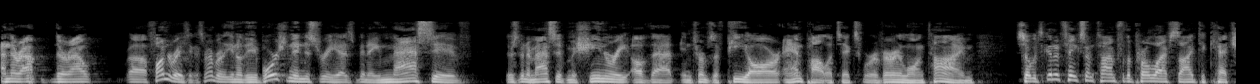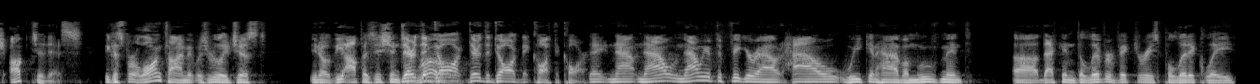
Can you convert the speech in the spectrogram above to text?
and they're out, they're out, uh, fundraising. 'Cause remember, you know, the abortion industry has been a massive, there's been a massive machinery of that in terms of PR and politics for a very long time. So it's going to take some time for the pro-life side to catch up to this because for a long time it was really just, you know, the opposition to they're the Roe. dog, they're the dog that caught the car. They, now, now, now we have to figure out how we can have a movement, uh, that can deliver victories politically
